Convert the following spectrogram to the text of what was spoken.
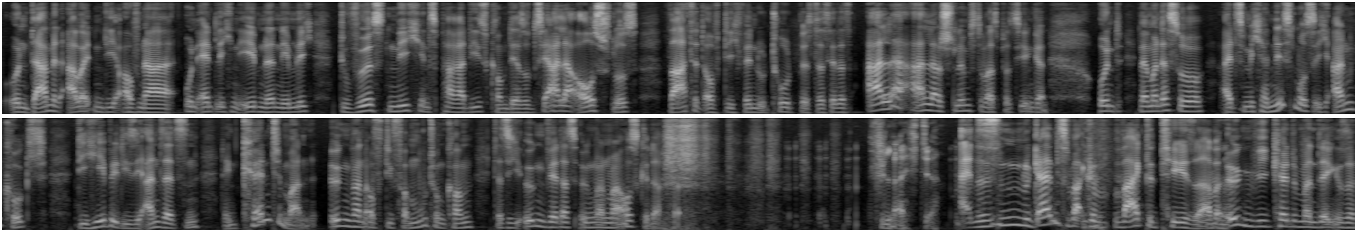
und damit arbeiten die auf einer unendlichen Ebene, nämlich du wirst nicht ins Paradies kommen. Der soziale Ausschluss wartet auf dich, wenn du tot bist. Das ist ja das aller, aller Schlimmste, was passieren kann. Und wenn man das so als Mechanismus sich anguckt, die Hebel, die sie ansetzen, dann könnte man irgendwann auf die Vermutung kommen, dass sich irgendwer das irgendwann mal ausgedacht hat. Vielleicht, ja. Also das ist eine ganz wa- gewagte These, aber irgendwie könnte man denken so,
